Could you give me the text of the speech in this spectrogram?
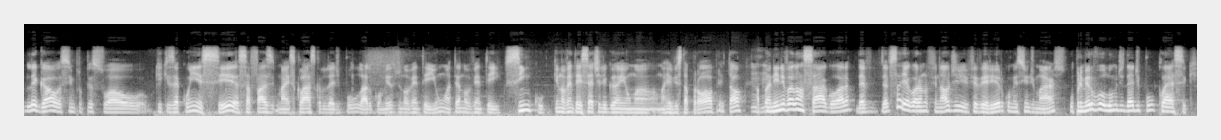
legal, assim, pro pessoal que quiser conhecer essa fase mais clássica do Deadpool, lá do começo de 91 até 95, que em 97 ele ganha uma, uma revista própria e tal. Uhum. A Panini vai lançar agora, deve, deve sair agora no final de fevereiro, comecinho de março, o primeiro primeiro volume de Deadpool Classic,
